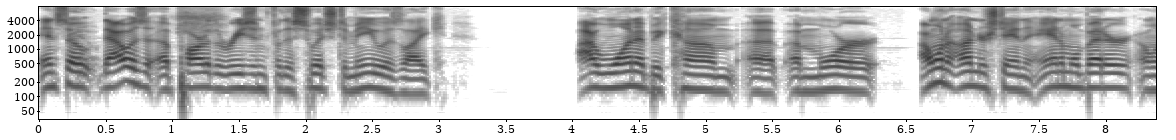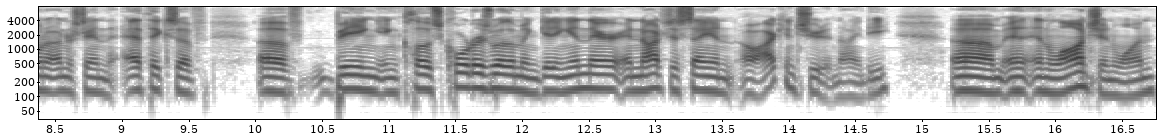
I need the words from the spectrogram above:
And so that was a part of the reason for the switch to me was like I want to become a, a more I want to understand the animal better. I want to understand the ethics of of being in close quarters with them and getting in there and not just saying, "Oh, I can shoot at 90," um, and, and launching one.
